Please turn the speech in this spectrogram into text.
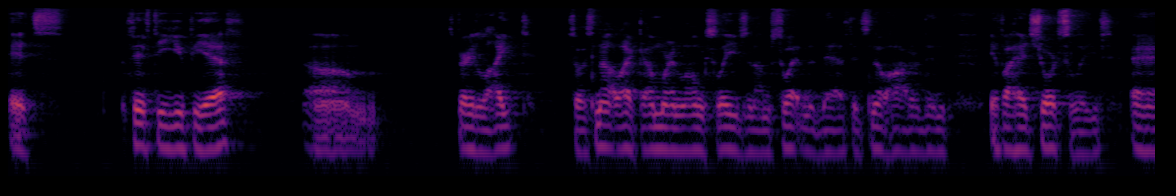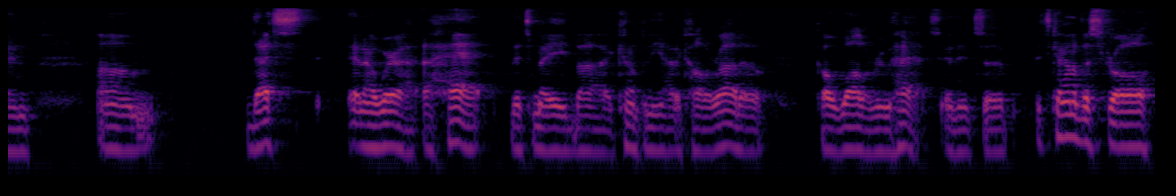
it's 50 UPF. Um, it's very light, so it's not like I'm wearing long sleeves and I'm sweating to death. It's no hotter than if I had short sleeves, and um, that's and I wear a, a, hat that's made by a company out of Colorado called Wallaroo Hats, and it's a it's kind of a straw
